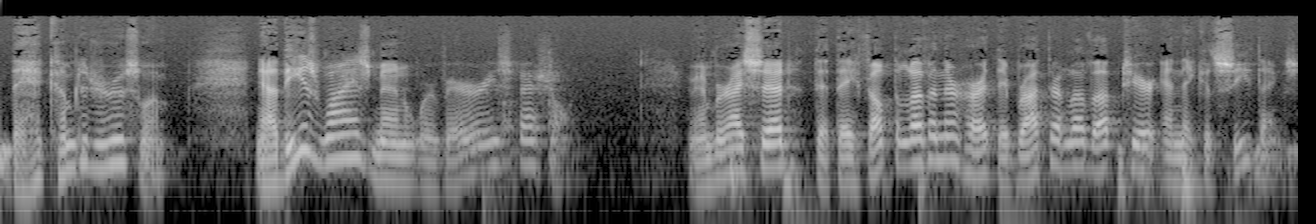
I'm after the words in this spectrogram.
They had come to Jerusalem. Now, these wise men were very special. Remember, I said that they felt the love in their heart, they brought their love up here, and they could see things.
